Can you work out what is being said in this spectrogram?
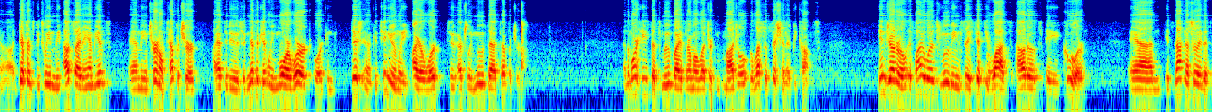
uh, difference between the outside ambient and the internal temperature, I have to do significantly more work or uh, continually higher work to actually move that temperature. And the more heat that's moved by a thermoelectric module, the less efficient it becomes in general, if I was moving, say, 50 watts out of a cooler, and it's not necessarily that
